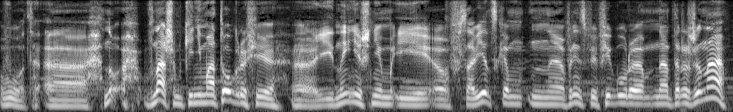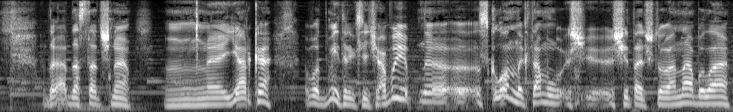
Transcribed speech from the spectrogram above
Вот. а, ну, в нашем кинематографе э, и нынешнем, и э, в советском, э, в принципе, фигура отражена да, достаточно э, ярко. Вот, Дмитрий Алексеевич, а вы э, э, склонны к тому считать, что она была...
